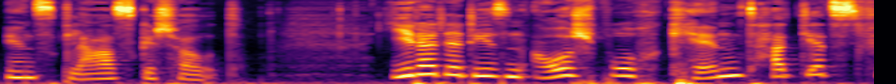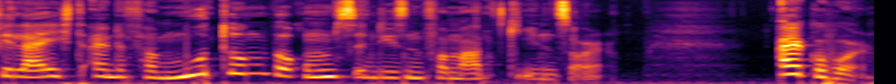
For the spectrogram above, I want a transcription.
ins Glas geschaut. Jeder, der diesen Ausspruch kennt, hat jetzt vielleicht eine Vermutung, worum es in diesem Format gehen soll. Alkohol.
